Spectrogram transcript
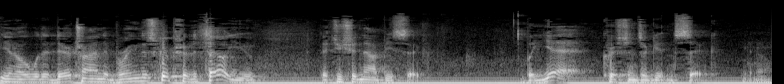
you know, that they're trying to bring the scripture to tell you that you should not be sick. But yet, Christians are getting sick, you know,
